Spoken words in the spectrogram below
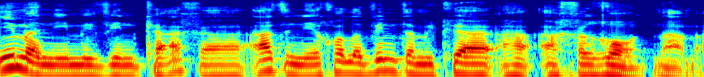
אם אני מבין ככה, אז אני יכול להבין את המקרה האחרון. למה?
